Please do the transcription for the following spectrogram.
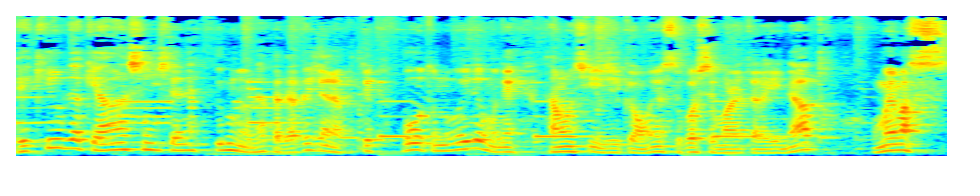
できるだけ安心してね、海の中だけじゃなくて、ボートの上でもね、楽しい時間をね、過ごしてもらえたらいいなと思います。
